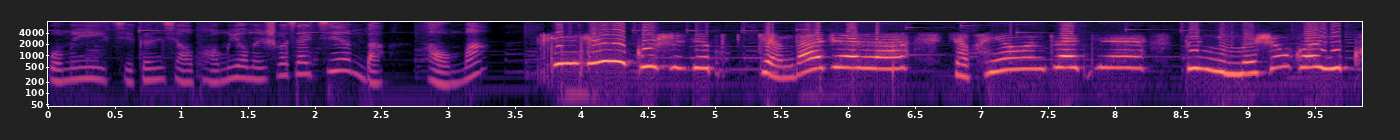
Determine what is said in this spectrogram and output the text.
我们一起跟小朋友们说再见吧，好吗？今天的故事就讲到这了，小朋友们再见，祝你们生活愉快。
